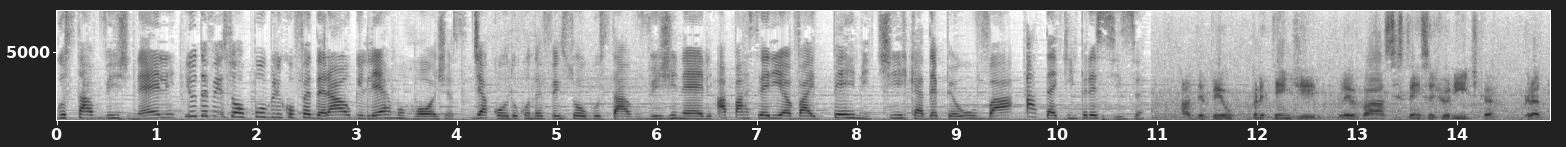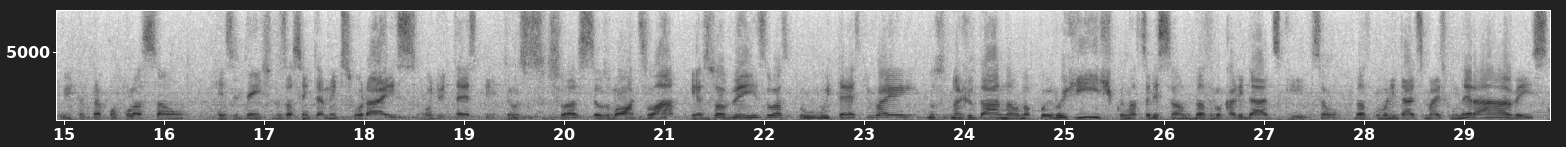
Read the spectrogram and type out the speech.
Gustavo Virginelli, e o defensor público federal Guilhermo Rojas. De acordo com o defensor professor Gustavo Virginelli, a parceria vai permitir que a DPU vá até quem precisa. A DPU pretende levar assistência jurídica gratuita para a população residente nos assentamentos rurais, onde o ITESP tem os suas, seus lotes lá, e a sua vez o, o ITESP vai nos ajudar no, no, apoio logístico, na seleção das localidades que são das comunidades mais vulneráveis.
